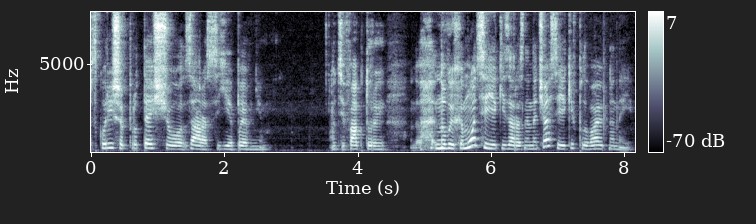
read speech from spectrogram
скоріше про те, що зараз є певні оці фактори е, нових емоцій, які зараз не на часі, які впливають на неї.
